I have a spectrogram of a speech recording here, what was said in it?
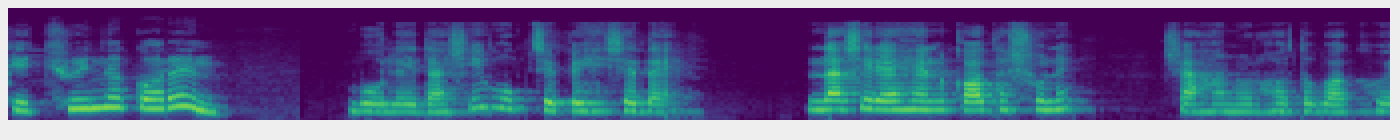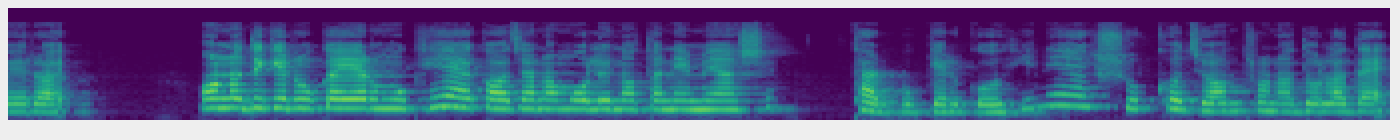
কিছুই না করেন? বলে দাসী মুখ চেপে হেসে দেয়। দাসীর এহেন কথা শুনে শাহানুর হতবাক হয়ে রয়। অন্যদিকে রুকাইয়ার মুখে এক অজানা মলিনতা নেমে আসে। তার বুকের গহীনে এক সূক্ষ্ম যন্ত্রণা দোলা দেয়।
